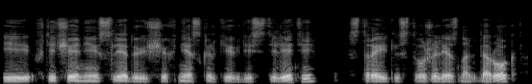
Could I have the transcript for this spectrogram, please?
и в течение следующих нескольких десятилетий строительство железных дорог –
